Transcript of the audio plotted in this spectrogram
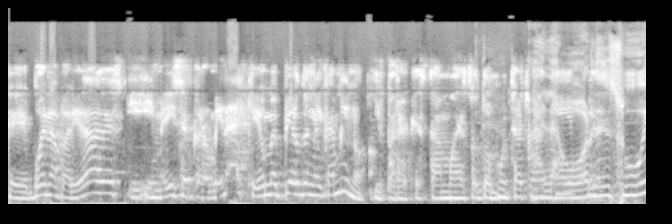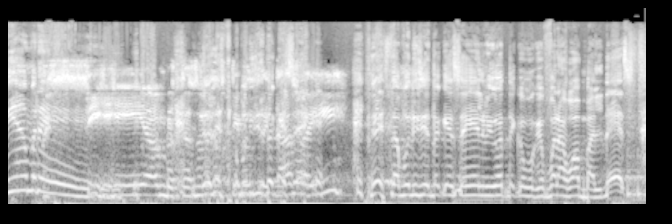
eh, buenas variedades. Y, y me dice, pero mira, es que yo me pierdo en el camino. ¿Y para qué estamos estos dos muchachos A la aquí? Orden suya, hombre. Sí, hombre, usted No le estamos diciendo que sea, ahí. le estamos diciendo que sea el bigote como que fuera Juan Valdés.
